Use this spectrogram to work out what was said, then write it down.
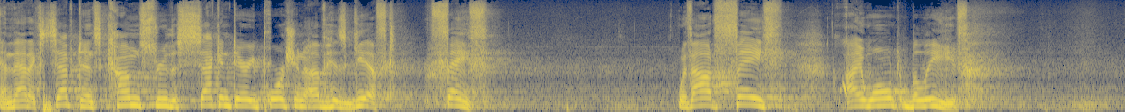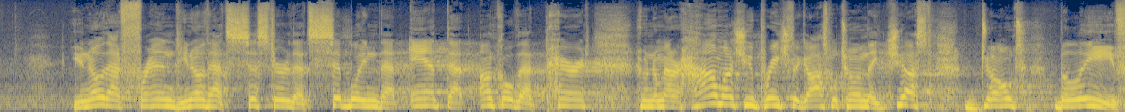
And that acceptance comes through the secondary portion of his gift faith. Without faith, I won't believe. You know that friend, you know that sister, that sibling, that aunt, that uncle, that parent who, no matter how much you preach the gospel to them, they just don't believe.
